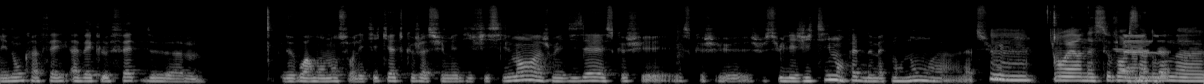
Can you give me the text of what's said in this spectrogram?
et donc avec le fait de de voir mon nom sur l'étiquette que j'assumais difficilement, je me disais est-ce que je suis, est-ce que je, je suis légitime en fait de mettre mon nom euh, là-dessus? Mhm. Ouais, on a souvent le Euh, syndrome, euh,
